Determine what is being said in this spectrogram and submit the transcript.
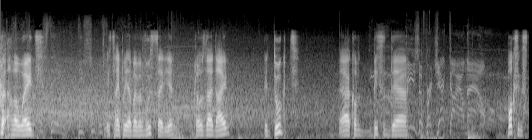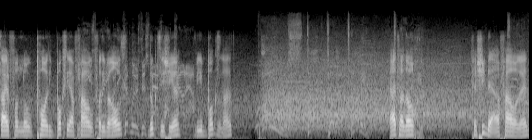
Aber wait. Ich direkt bei Bewusstsein hier. Close line, nein. Geduckt. Ja, kommt ein bisschen der. Boxing-Style von Logan Paul, die Boxing-Erfahrung von ihm raus. Duckt sich hier, wie im Boxen halt. Er hat halt auch verschiedene Erfahrungen.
